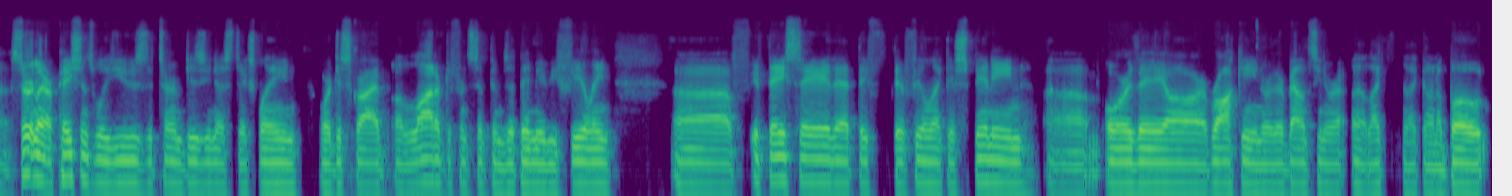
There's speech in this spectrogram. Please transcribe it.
uh, certainly our patients will use the term dizziness to explain or describe a lot of different symptoms that they may be feeling. Uh, if they say that they they're feeling like they're spinning um, or they are rocking or they're bouncing around, uh, like like on a boat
